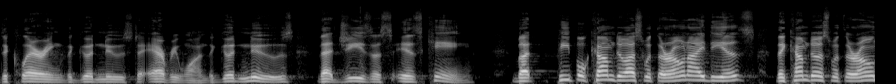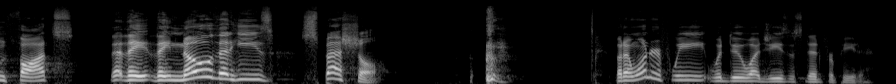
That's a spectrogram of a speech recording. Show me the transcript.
declaring the good news to everyone the good news that Jesus is king. But people come to us with their own ideas, they come to us with their own thoughts. They, they know that he's special. but I wonder if we would do what Jesus did for Peter.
